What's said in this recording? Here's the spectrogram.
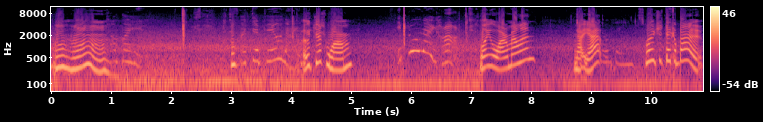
Mm-hmm. Tap my hair. What's it feel like? It's just warm. It feels like hot. Want your watermelon? Not yet. No. Why don't you take a bite?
